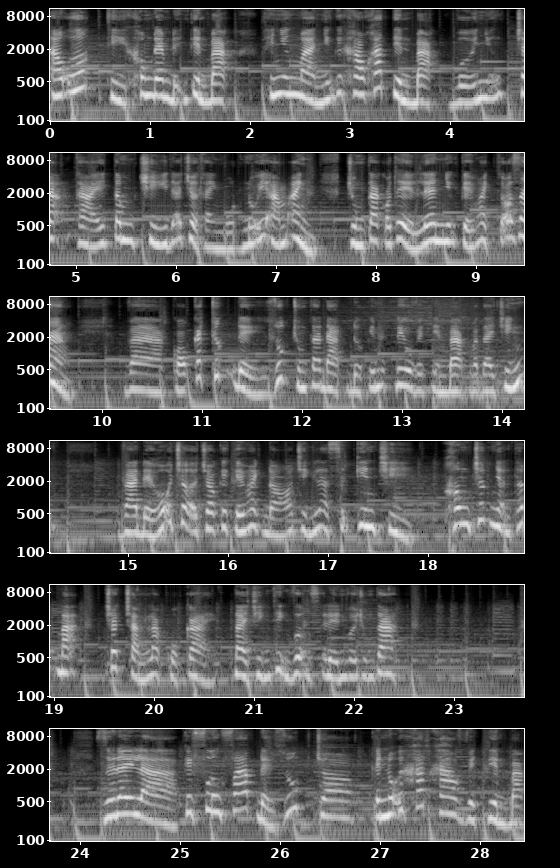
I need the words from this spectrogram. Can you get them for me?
Ao ước thì không đem đến tiền bạc thế nhưng mà những cái khao khát tiền bạc với những trạng thái tâm trí đã trở thành một nỗi ám ảnh, chúng ta có thể lên những kế hoạch rõ ràng và có cách thức để giúp chúng ta đạt được cái mục tiêu về tiền bạc và tài chính. Và để hỗ trợ cho cái kế hoạch đó chính là sự kiên trì, không chấp nhận thất bại, chắc chắn là cuộc cải tài chính thịnh vượng sẽ đến với chúng ta. Dưới đây là cái phương pháp để giúp cho cái nỗi khát khao về tiền bạc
